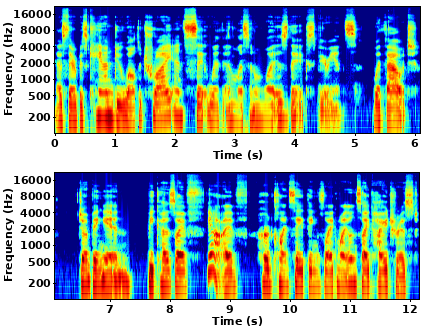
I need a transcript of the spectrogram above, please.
as therapists can do well to try and sit with and listen what is the experience without jumping in because I've yeah, I've heard clients say things like my own psychiatrist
